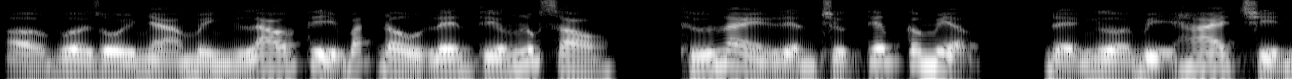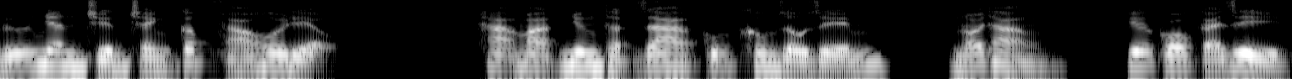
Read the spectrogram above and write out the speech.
ở vừa rồi nhà mình lao tỉ bắt đầu lên tiếng lúc sau, thứ này liền trực tiếp câm miệng, để ngừa bị hai chỉ nữ nhân chiến tranh cấp pháo hôi điệu. Hạ mặt nhưng thật ra cũng không giấu dếm nói thẳng, kia có cái gì,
